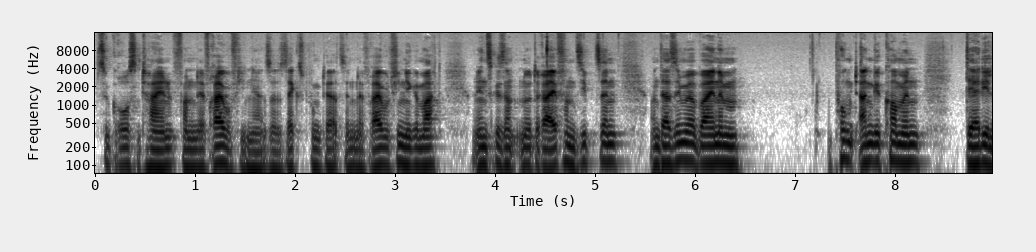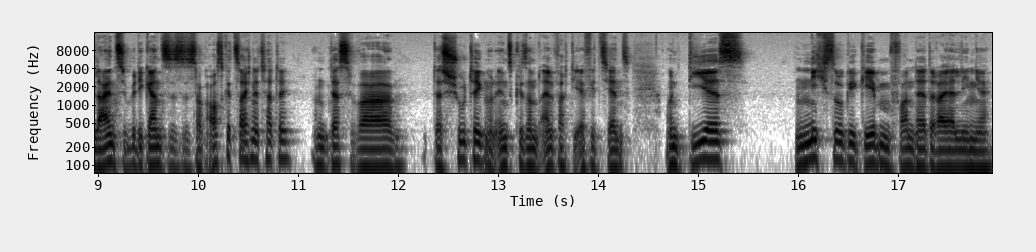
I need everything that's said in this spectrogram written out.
zu großen Teilen von der Freiwurflinie. Also sechs Punkte hat sie in der Freiwurflinie gemacht und insgesamt nur drei von 17. Und da sind wir bei einem Punkt angekommen, der die Lions über die ganze Saison ausgezeichnet hatte. Und das war das Shooting und insgesamt einfach die Effizienz. Und die ist nicht so gegeben von der Dreierlinie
